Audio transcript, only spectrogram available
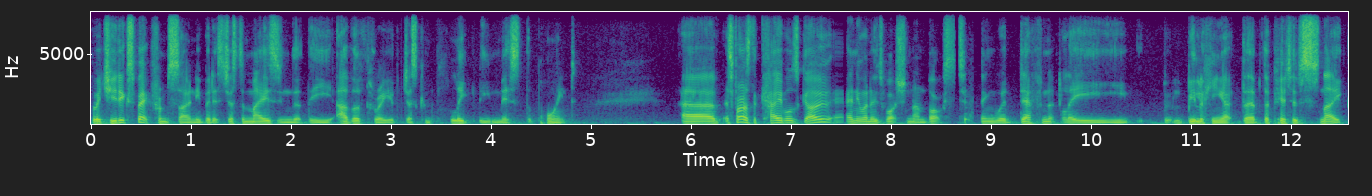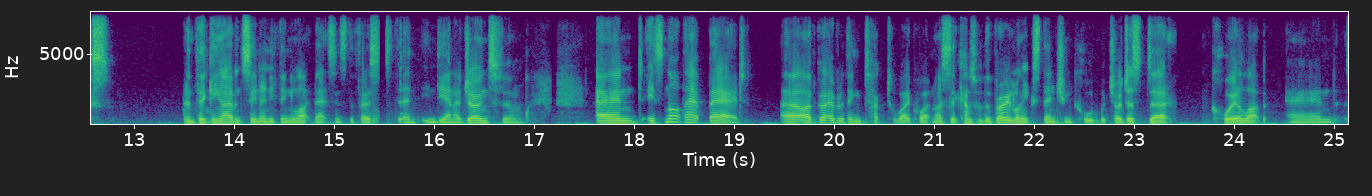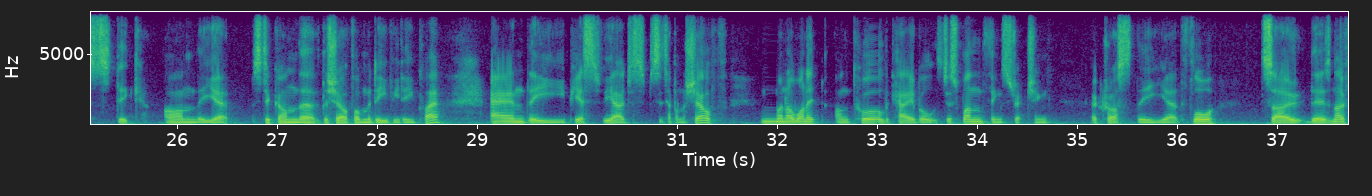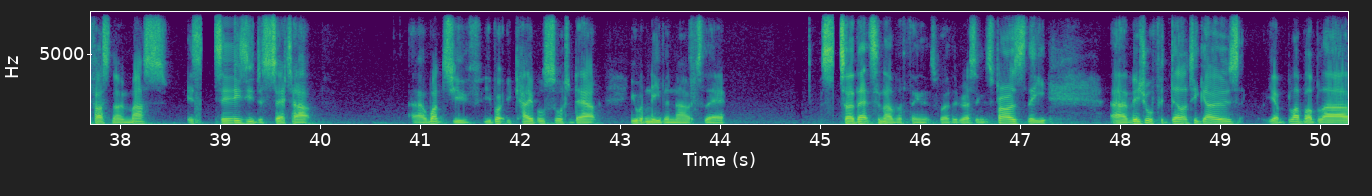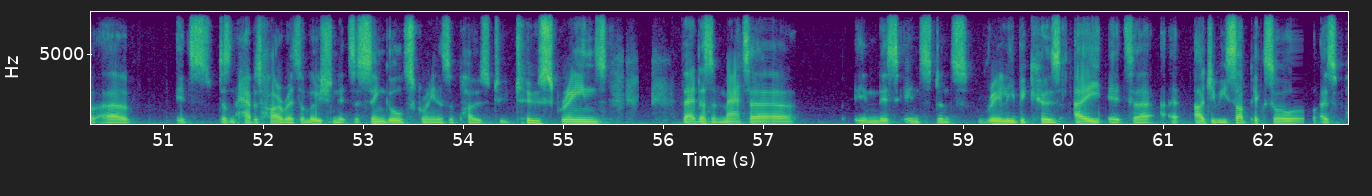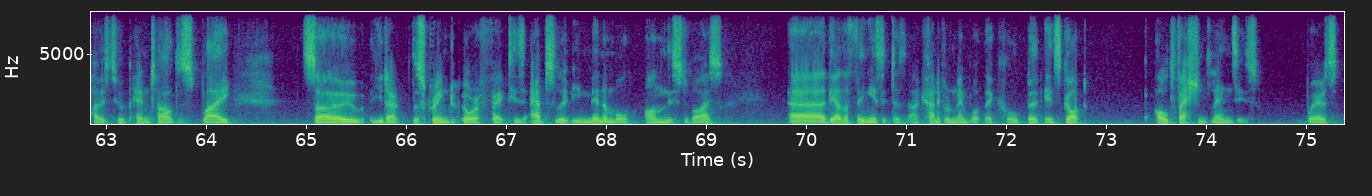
which you'd expect from Sony. But it's just amazing that the other three have just completely missed the point. Uh, as far as the cables go, anyone who's watching unboxing would definitely be looking at the, the pit of snakes and thinking, I haven't seen anything like that since the first Indiana Jones film. And it's not that bad. Uh, I've got everything tucked away quite nicely. It comes with a very long extension cord, which I just uh, coil up and stick on the uh, stick on the, the shelf on my DVD player, and the PSVR just sits up on a shelf. And when I want it, uncoil the cable. It's just one thing stretching across the, uh, floor. So there's no fuss, no muss. It's, it's easy to set up. Uh, once you've you've got your cables sorted out, you wouldn't even know it's there. So that's another thing that's worth addressing. As far as the uh, visual fidelity goes, yeah, blah blah blah. Uh, it doesn't have as high resolution. It's a single screen as opposed to two screens. That doesn't matter in this instance, really, because a it's a RGB subpixel as opposed to a pentile display. So you don't the screen door effect is absolutely minimal on this device. Uh, the other thing is it does I can't even remember what they're called, but it's got old-fashioned lenses, whereas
